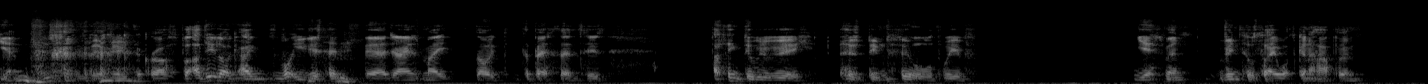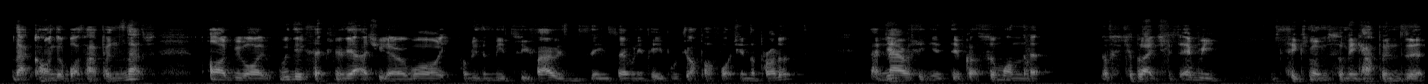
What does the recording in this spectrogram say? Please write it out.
Yeah. He's being moved across. But I do like I, what you just said there, James, mate. Like the best sense is, I think WWE has been filled with yes men. Vince will say what's going to happen. That kind of what happens, and that's arguably why, with the exception of the Attitude Era, why probably the mid two thousands seen so many people drop off watching the product. And Yeah. now I think they've got someone that obviously Triple H is every six months something happens that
